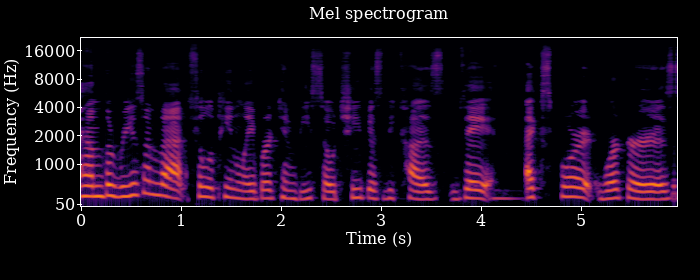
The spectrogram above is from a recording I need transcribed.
And the reason that Philippine labor can be so cheap is because they mm. export workers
